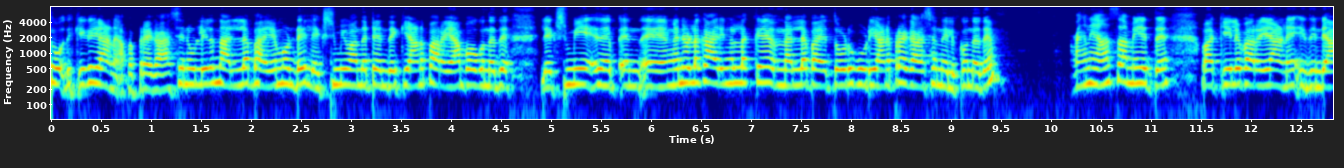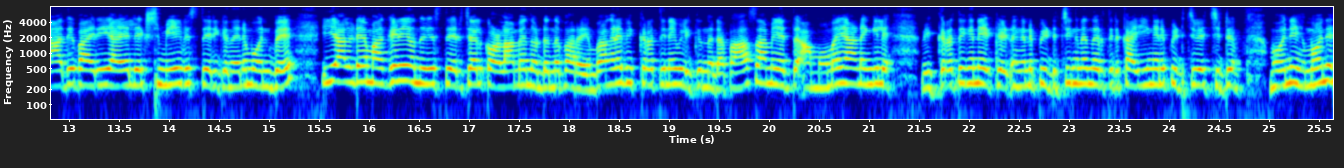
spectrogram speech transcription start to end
ചോദിക്കുകയാണ്. അപ്പം പ്രകാശനുള്ളിൽ നല്ല ഭയമുണ്ട്. ലക്ഷ്മി വന്നിട്ട് എന്തൊക്കെയാണ് പറയാൻ പോകുന്നത്? ലക്ഷ്മി അങ്ങനെയുള്ള കാര്യങ്ങളിലൊക്കെ നല്ല ഭയത്തോടു കൂടിയാണ് പ്രകാശം നിൽക്കുന്നത്. അങ്ങനെ ആ സമയത്ത് വക്കീൽ പറയാണ് ഇതിന്റെ ആദ്യ ഭാര്യയായ ലക്ഷ്മിയെ വിസ്തരിക്കുന്നതിന് മുൻപ് ഇയാളുടെ മകനെ ഒന്ന് വിസ്തരിച്ചാൽ കൊള്ളാമെന്നുണ്ടെന്ന് പറയുമ്പോൾ അങ്ങനെ വിക്രത്തിനെ വിളിക്കുന്നുണ്ട്. അപ്പോൾ ആ സമയത്ത് അമ്മൂമ്മയാണെങ്കിൽ വിക്രത്ത് ഇങ്ങനെ ഇങ്ങനെ പിടിച്ചിങ്ങനെ നിർത്തിയിട്ട് കൈ ഇങ്ങനെ പിടിച്ചു വെച്ചിട്ട് മോനെ മോനെ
